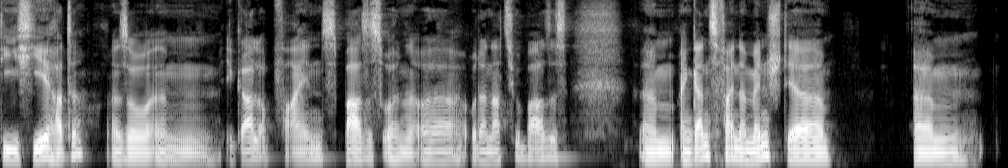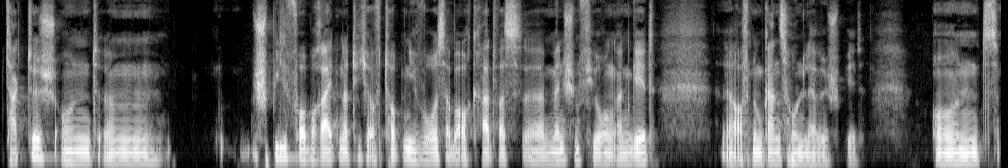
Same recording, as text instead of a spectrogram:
die ich je hatte. Also ähm, egal ob Vereinsbasis oder, oder, oder Nazio-Basis. Ähm, ein ganz feiner Mensch, der ähm, taktisch und ähm, Spiel vorbereiten natürlich auf Top-Niveau ist, aber auch gerade was äh, Menschenführung angeht, äh, auf einem ganz hohen Level spielt. Und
